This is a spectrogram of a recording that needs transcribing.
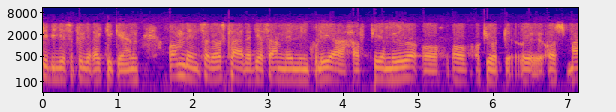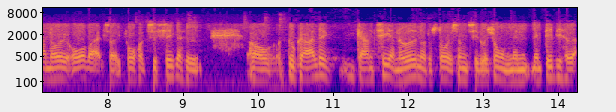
det vil jeg selvfølgelig rigtig gerne. Omvendt så er det også klart, at jeg sammen med mine kolleger har haft flere møder og, og, og gjort øh, os meget nøje overvejelser i forhold til sikkerheden. Og du kan aldrig garantere noget, når du står i sådan en situation, men, men det vi havde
